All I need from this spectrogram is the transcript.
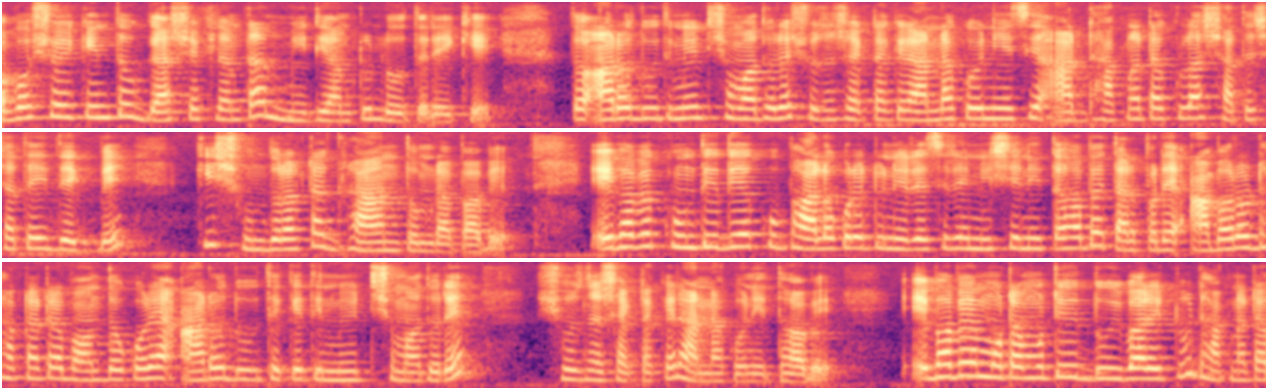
অবশ্যই কিন্তু গ্যাসের ফ্লেমটা মিডিয়াম টু লোতে রেখে। তো আরও দুই তিন মিনিট সময় ধরে সজনে শাকটাকে রান্না করে নিয়েছি আর ঢাকনাটা খোলার সাথে সাথেই দেখবে কি সুন্দর একটা ঘ্রাণ তোমরা পাবে। এইভাবে খুন্তি দিয়ে খুব ভালো করে একটু নেড়ে ছেড়ে মিশিয়ে নিতে হবে। তারপরে আবারও ঢাকনাটা বন্ধ করে আরও দুই থেকে তিন মিনিট সময় ধরে সজনে শাকটাকে রান্না করে নিতে হবে। এভাবে মোটামুটি দুইবার একটু ঢাকনাটা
